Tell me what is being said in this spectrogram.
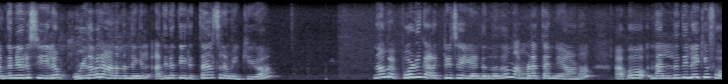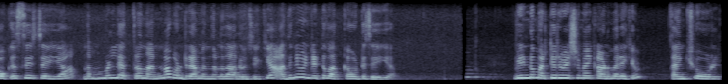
അങ്ങനെ ഒരു ശീലം ഉള്ളവരാണെന്നുണ്ടെങ്കിൽ അതിനെ തിരുത്താൻ ശ്രമിക്കുക. നാം എപ്പോഴും കറക്റ്റ് ചെയ്യേണ്ടുന്നത് നമ്മളെ തന്നെയാണ്. അപ്പോൾ നല്ലതിലേക്ക് ഫോക്കസ് ചെയ്യുക നമ്മളിൽ എത്ര നന്മ കൊണ്ടുവരാം എന്നുള്ളത് ആലോചിക്കുക അതിനു വേണ്ടിയിട്ട് വർക്കൗട്ട് ചെയ്യുക. വീണ്ടും മറ്റൊരു വിഷയമായി കാണുമ്പോഴേക്കും Thank you all.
